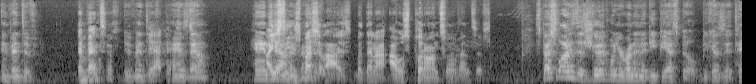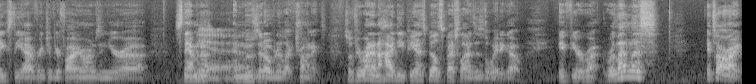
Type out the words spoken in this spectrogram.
inventive, Inventive. inventive, Yeah, hands down, hands I used to use specialized, but then I, I was put on to inventive. Specialized is Sure. good when you're running a DPS build because it takes the average of your firearms and your uh, stamina Yeah. and moves it over to electronics. So if you're running a high DPS build, Specialized is the way to go. If you're run- Relentless, it's all right.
